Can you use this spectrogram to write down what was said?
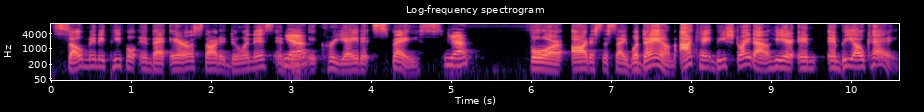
So many people in that era started doing this, and Yep. then it created space Yep. for artists to say, "Well, damn, I can't be straight out here and and be okay."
